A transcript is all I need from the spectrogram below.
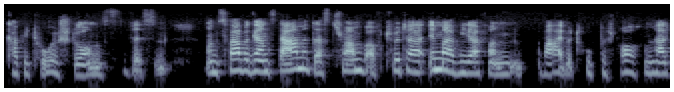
Kapitolsturms wissen. Und zwar begann es damit, dass Trump auf Twitter immer wieder von Wahlbetrug besprochen hat,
